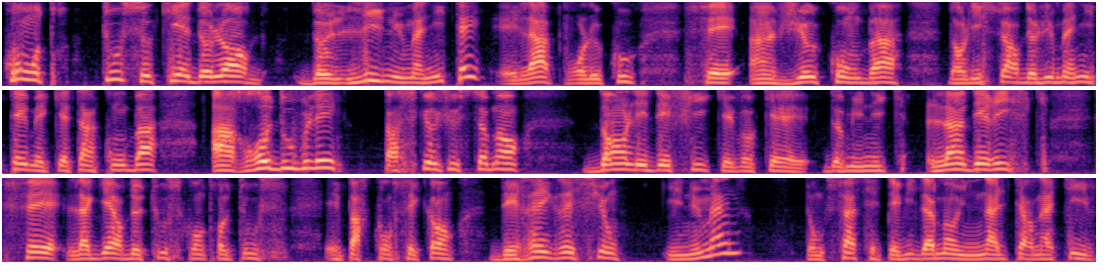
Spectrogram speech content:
contre tout ce qui est de l'ordre de l'inhumanité, et là pour le coup c'est un vieux combat dans l'histoire de l'humanité, mais qui est un combat à redoubler, parce que justement dans les défis qu'évoquait Dominique, l'un des risques, c'est la guerre de tous contre tous et par conséquent des régressions inhumaines. Donc ça, c'est évidemment une alternative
